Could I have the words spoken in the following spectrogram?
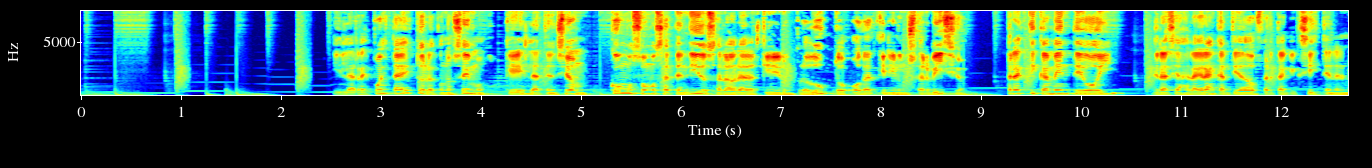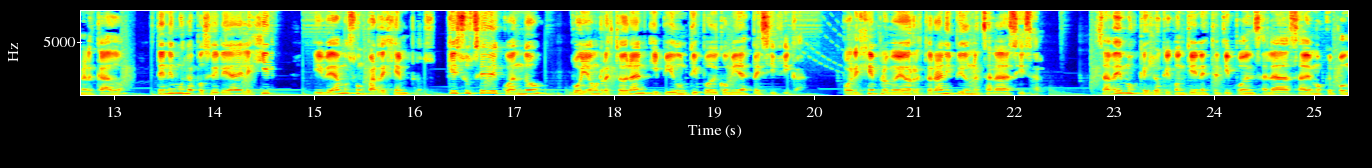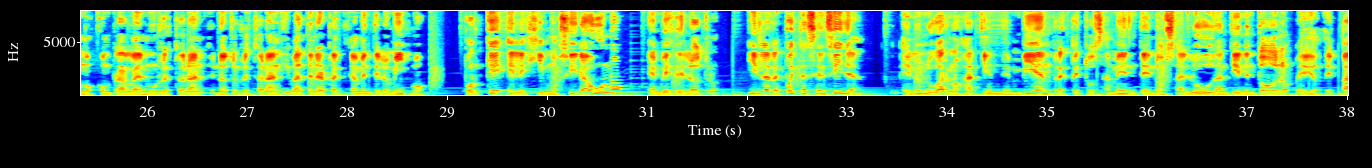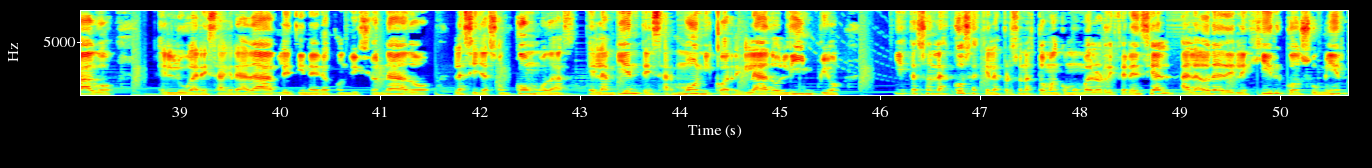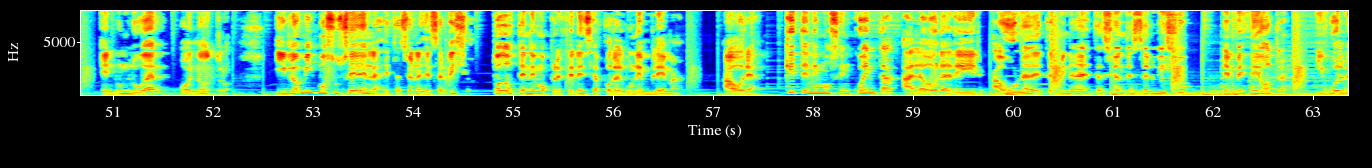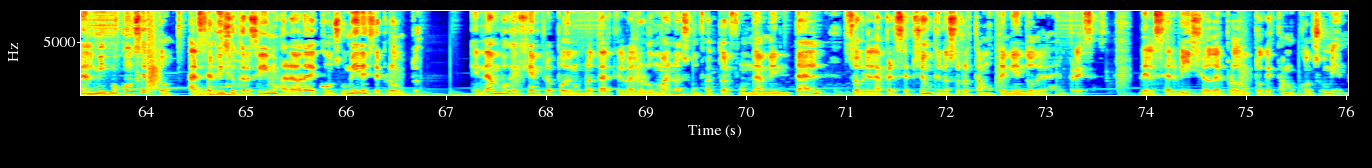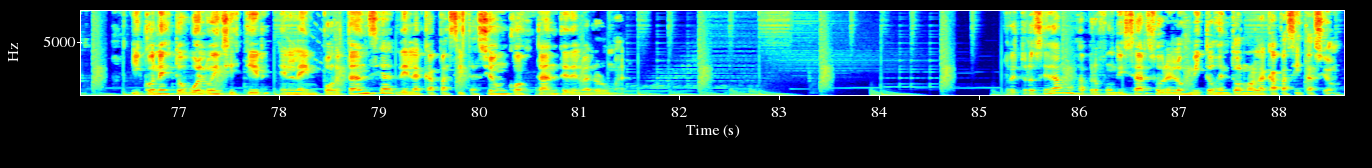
Y la respuesta a esto la conocemos, que es la atención. ¿Cómo somos atendidos a la hora de adquirir un producto o de adquirir un servicio? Prácticamente hoy, gracias a la gran cantidad de oferta que existe en el mercado, tenemos la posibilidad de elegir. Y veamos un par de ejemplos. ¿Qué sucede cuando voy a un restaurante y pido un tipo de comida específica? Por ejemplo, me voy a un restaurante y pido una ensalada César. Sabemos qué es lo que contiene este tipo de ensalada, sabemos que podemos comprarla en un restaurante, en otro restaurante y va a tener prácticamente lo mismo. ¿Por qué elegimos ir a uno en vez del otro? Y la respuesta es sencilla. En un lugar nos atienden bien, respetuosamente, nos saludan, tienen todos los medios de pago, el lugar es agradable, tiene aire acondicionado, las sillas son cómodas, el ambiente es armónico, arreglado, limpio, y estas son las cosas que las personas toman como un valor diferencial a la hora de elegir consumir en un lugar o en otro. Y lo mismo sucede en las estaciones de servicio. Todos tenemos preferencia por algún emblema. Ahora, qué tenemos en cuenta a la hora de ir a una determinada estación de servicio en vez de otra. Y vuelve al mismo concepto, al servicio que recibimos a la hora de consumir ese producto. En ambos ejemplos podemos notar que el valor humano es un factor fundamental sobre la percepción que nosotros estamos teniendo de las empresas, del servicio, del producto que estamos consumiendo. Y con esto vuelvo a insistir en la importancia de la capacitación constante del valor humano. Retrocedamos a profundizar sobre los mitos en torno a la capacitación.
